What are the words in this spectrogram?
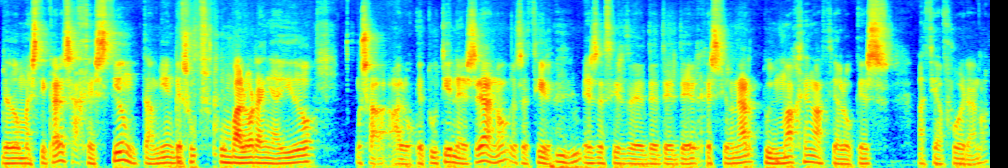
de domesticar esa gestión también, que es un, valor añadido o sea, a lo que tú tienes ya, ¿no? Es decir, es decir, de, de, gestionar tu imagen hacia lo que es hacia afuera, ¿no?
